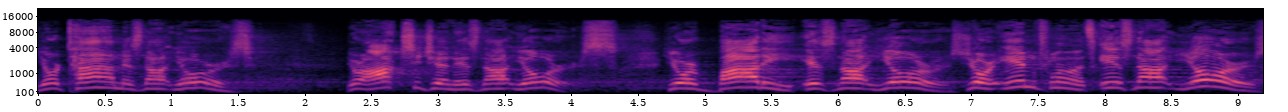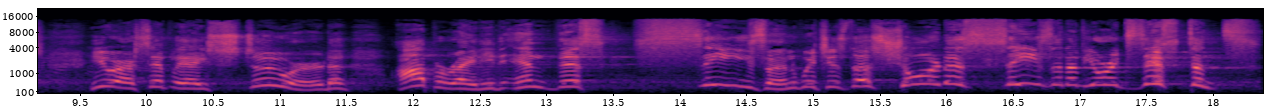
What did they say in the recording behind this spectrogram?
Your time is not yours. Your oxygen is not yours. Your body is not yours. Your influence is not yours. You are simply a steward operating in this season, which is the shortest season of your existence.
